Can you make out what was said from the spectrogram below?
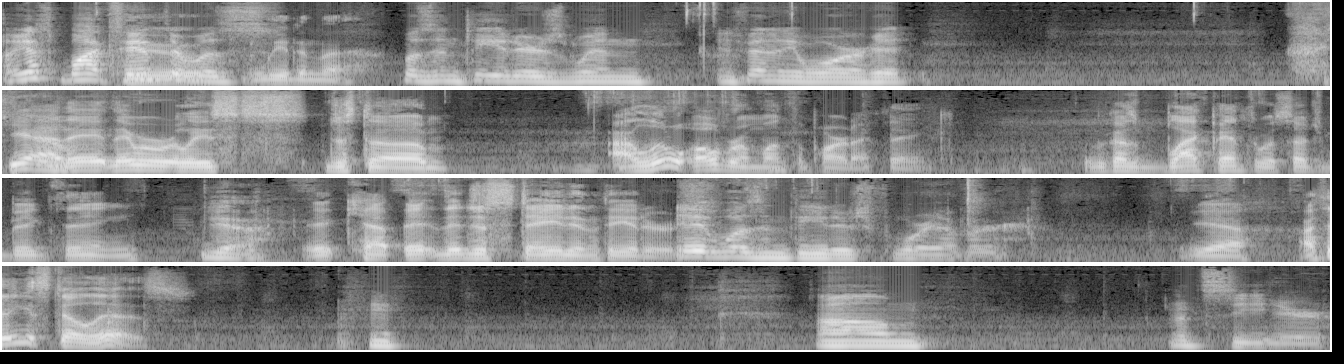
I guess Black Panther was lead in the. was in theaters when Infinity War hit. Yeah, they they were released just um, a little over a month apart, I think, because Black Panther was such a big thing. Yeah, It kept it, it just stayed in theaters. it was in theaters forever. yeah, I think it still is. Um, let's see here.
